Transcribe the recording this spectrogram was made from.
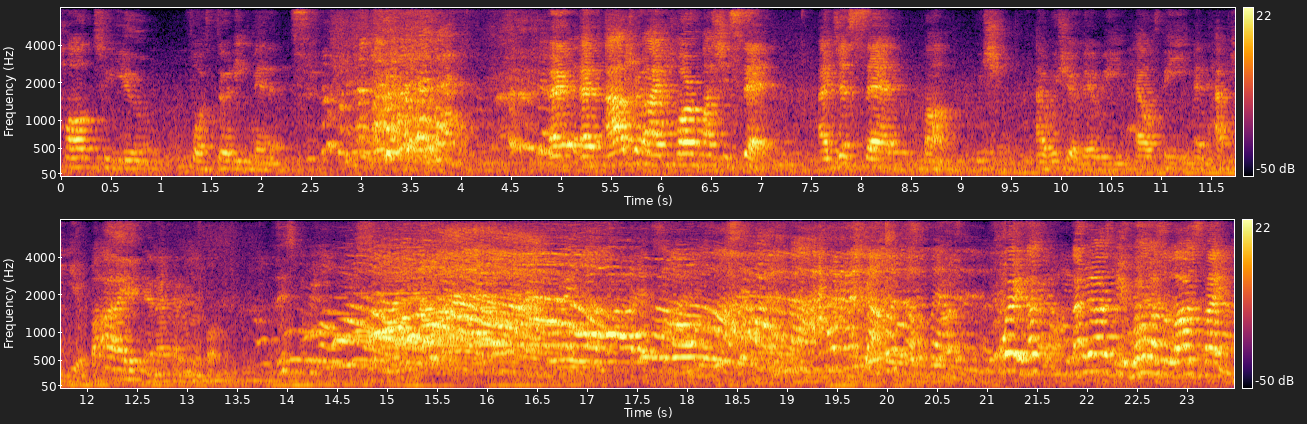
talk to you for 30 minutes. and, and after I heard what she said, I just said, Mom, wish, I wish you a very healthy and happy year. Bye, and I hung the phone. This Wait, let, let me ask you, when was the last time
